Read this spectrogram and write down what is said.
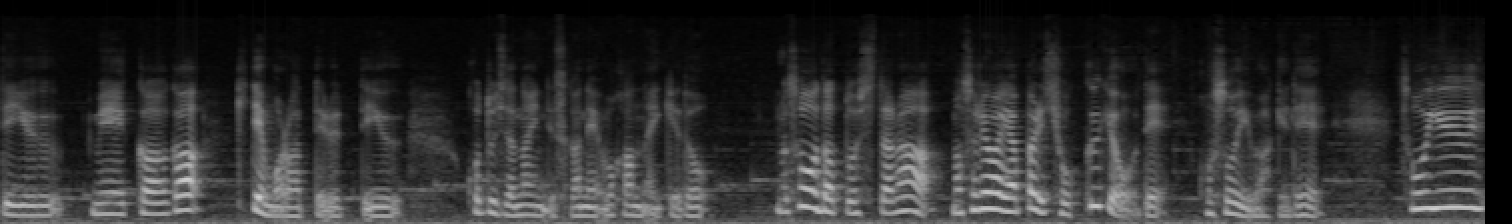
ていうメーカーが来てもらってるっていうことじゃないんですかねわかんないけどそうだとしたら、まあ、それはやっぱり職業で細いわけでそういう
